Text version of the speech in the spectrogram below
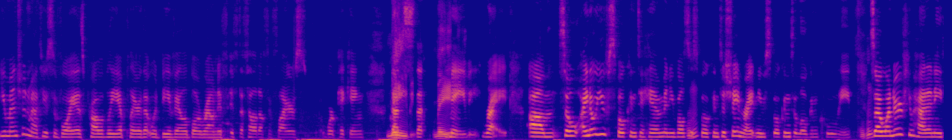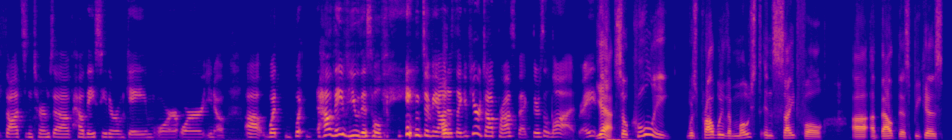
You mentioned Matthew Savoie as probably a player that would be available around if, if the Philadelphia Flyers were picking. Maybe, that, maybe. maybe, right. Um, so I know you've spoken to him and you've also Mhm. spoken to Shane Wright and you've spoken to Logan Cooley. Mhm. So I wonder if you had any thoughts in terms of how they see their own game or, or you know, uh, what, what, how they view this whole thing. To be honest, like if you're a top prospect, there's a lot, right? Yeah. So Cooley was probably the most insightful uh, about this because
